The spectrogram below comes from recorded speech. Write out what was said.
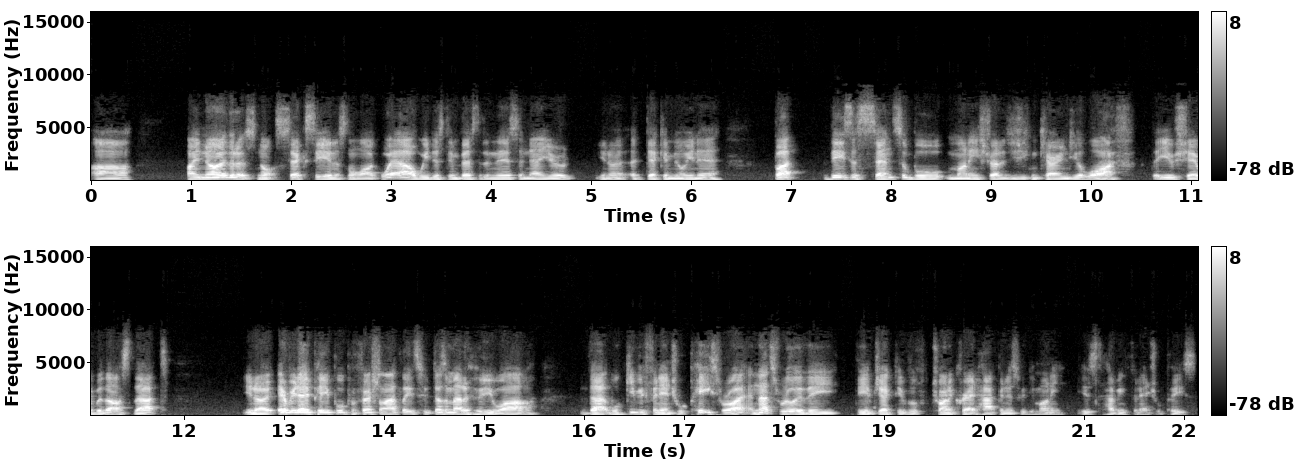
Uh, I know that it's not sexy and it's not like, wow, we just invested in this and now you're, you know, a deca millionaire. But these are sensible money strategies you can carry into your life that you've shared with us that, you know, everyday people, professional athletes, it doesn't matter who you are, that will give you financial peace, right? And that's really the the objective of trying to create happiness with your money is having financial peace.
